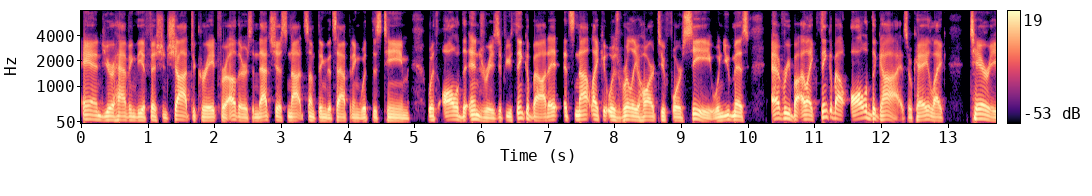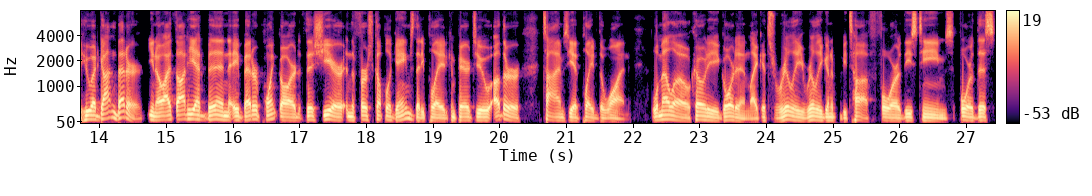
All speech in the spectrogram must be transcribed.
and you're having the efficient shot to create for others. And that's just not something that's happening with this team with all of the injuries. If you think about it, it's not like it was really hard to foresee when you miss everybody. Like, think about all of the guys, okay? Like, Terry, who had gotten better. You know, I thought he had been a better point guard this year in the first couple of games that he played compared to other times he had played the one. LaMelo, Cody, Gordon, like it's really, really going to be tough for these teams, for this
